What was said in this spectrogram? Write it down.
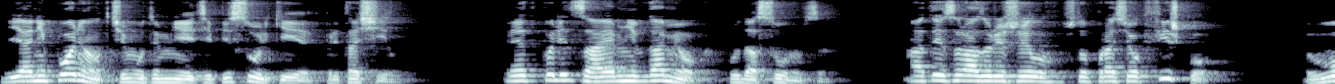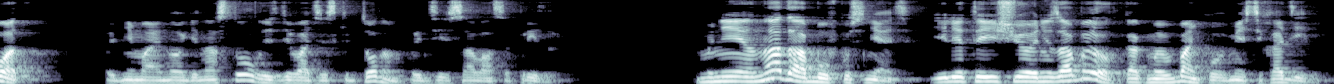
«Я не понял, к чему ты мне эти писульки притащил. Это полицаям невдомек, куда сунуться. А ты сразу решил, что просек фишку? Вот!» Поднимая ноги на стол, издевательским тоном поинтересовался призрак. «Мне надо обувку снять? Или ты еще не забыл, как мы в баньку вместе ходили?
